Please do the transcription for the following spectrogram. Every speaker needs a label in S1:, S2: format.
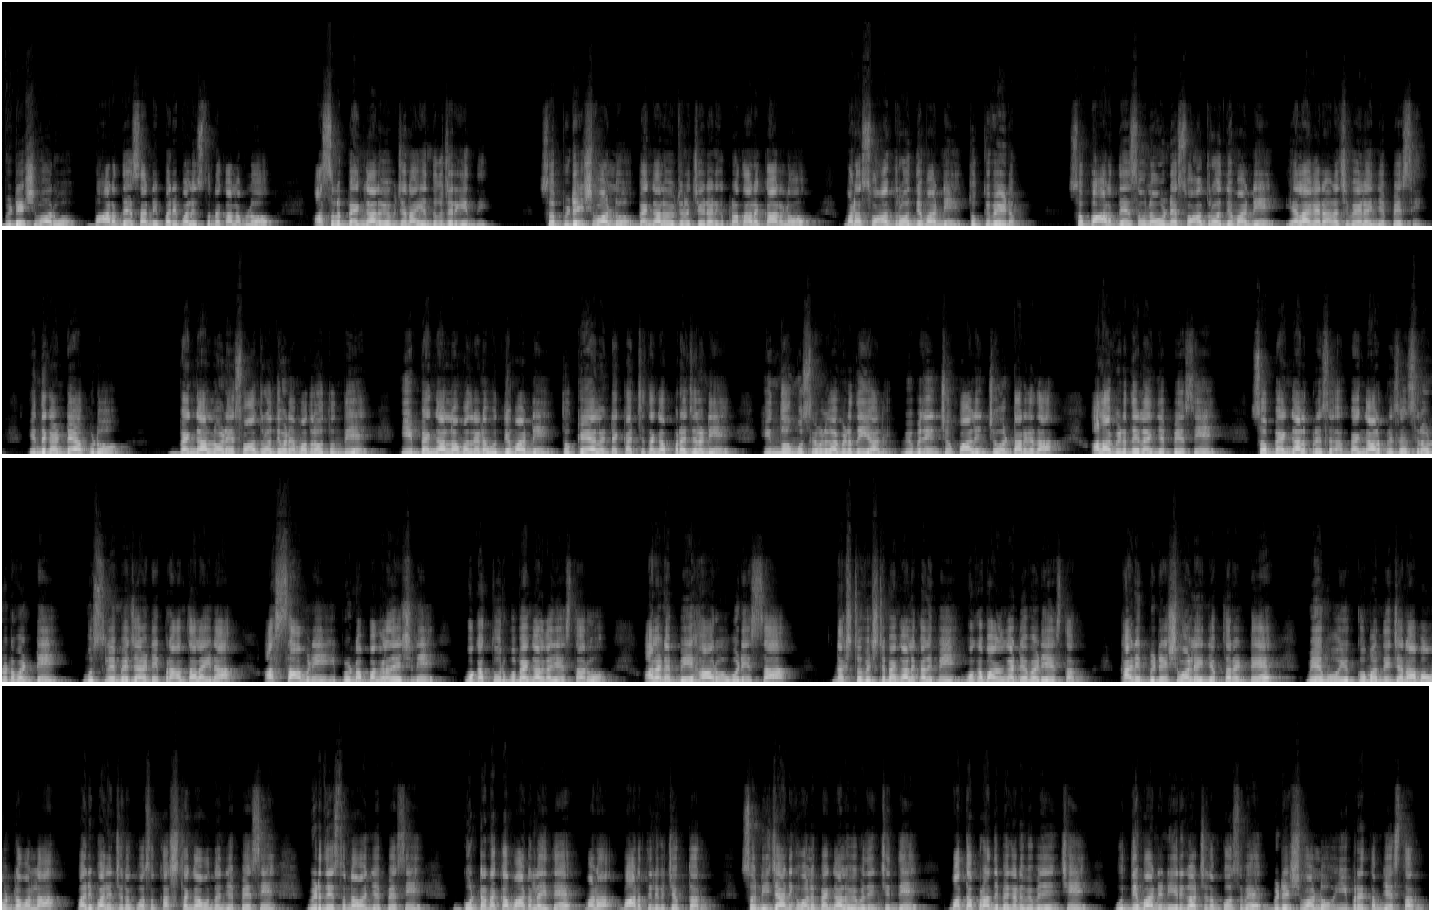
S1: British వారు భారతదేశాన్ని పరిపాలిస్తున్న కాలంలో అసలు బెంగాల్ విభజన ఎందుకు జరిగింది? సో బ్రిటిష్ వాళ్ళు బెంగాల్ విభజన చేయడానికి ప్రధాన కారణం మన స్వాతంత్రోద్యమాన్ని తొక్కివేయడం. సో భారతదేశంలో ఉండే స్వాతంత్రోద్యమాన్ని ఎలాగైనా అణచివేయాలని చెప్పేసి. ఎందుకంటే అప్పుడు బెంగాల్లోనే స్వాతంత్రోద్యమనే మొదలవుతుంది. ఈ బెంగాల్లో మొదలైన ఉద్యమాన్ని తొక్కేయాలంటే ఖచ్చితంగా ప్రజలని హిందూ ముస్లింలుగా విడదీయాలి. విభజించు పాలించు అంటారు కదా అలా విడదీయాలని చెప్పేసి సో బెంగాల్ ప్రెసి బెంగాల్ ప్రెసిడెన్సీలో ఉన్నటువంటి ముస్లిం మెజారిటీ ప్రాంతాలైన అస్సాంని ఇప్పుడున్న బంగ్లాదేశ్ని ఒక తూర్పు బెంగాల్గా చేస్తారు. అలానే బీహారు ఒడిస్సా నెక్స్ట్ వెస్ట్ బెంగాల్ కలిపి ఒక భాగంగా డివైడ్ చేస్తారు. కానీ బ్రిటిష్ వాళ్ళు ఏం చెప్తారంటే మేము ఎక్కువ మంది జనాభా ఉండడం వల్ల పరిపాలించడం కోసం కష్టంగా ఉందని చెప్పేసి విడదీస్తున్నామని చెప్పేసి గుంటనక్క మాటలైతే మన భారతీయులకు చెప్తారు. సో నిజానికి వాళ్ళు బెంగాల్ విభజించింది మత ప్రాతిపదికను విభజించి ఉద్యమాన్ని నీరుగార్చడం కోసమే బ్రిటిష్ వాళ్ళు ఈ ప్రయత్నం చేస్తారు.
